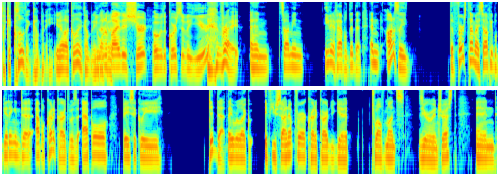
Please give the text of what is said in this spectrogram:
like a clothing company. You know, a clothing company. you want to buy this shirt over the course of a year right? And so, I mean, even if Apple did that, and honestly, the first time I saw people getting into Apple credit cards was Apple basically did that. They were like, if you sign up for our credit card, you get 12 months zero interest, and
